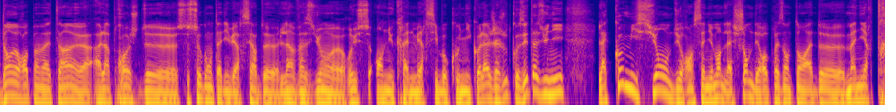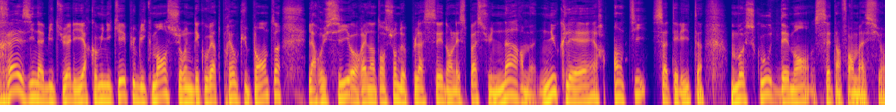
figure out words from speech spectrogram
dans Europe 1 matin à l'approche de ce second anniversaire de l'invasion euh, russe en Ukraine. Merci beaucoup Nicolas. J'ajoute qu'aux États-Unis, la commission du renseignement de la Chambre des représentants a de manière très inhabituelle hier communiqué publiquement sur une découverte préoccupante. La Russie aurait l'intention de placer dans l'espace une arme nucléaire anti-satellite. Moscou dément cette information.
